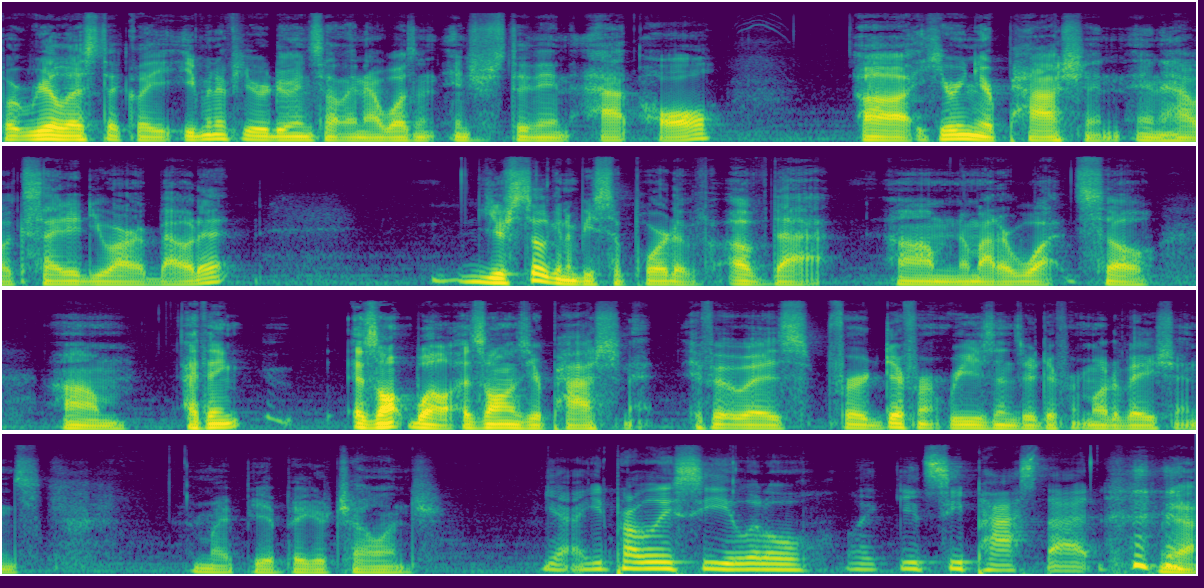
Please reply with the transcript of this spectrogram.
But realistically, even if you were doing something I wasn't interested in at all, uh, hearing your passion and how excited you are about it, you're still going to be supportive of that um, no matter what. So um, I think as long, well, as long as you're passionate. If it was for different reasons or different motivations, it might be a bigger challenge. Yeah, you'd probably see a little like you'd see past that. Yeah.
